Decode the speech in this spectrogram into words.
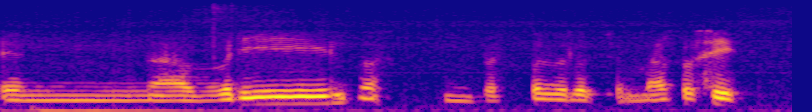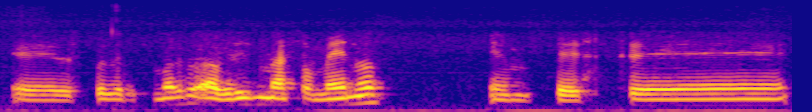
en abril, después del 8 de marzo, sí, eh, después del 8 de marzo, abril más o menos, empecé...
